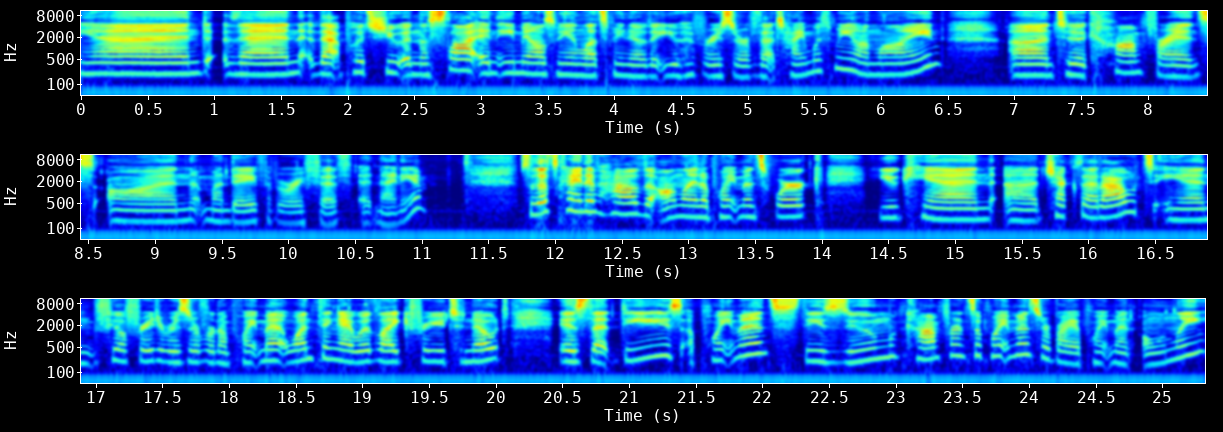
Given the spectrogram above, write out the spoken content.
and then that puts you in the slot and emails me and lets me know that you have reserved that time with me online uh, to conference on Monday, February 5th at 9 a.m. So that's kind of how the online appointments work. You can uh, check that out and feel free to reserve an appointment. One thing I would like for you to note is that these appointments, these Zoom conference appointments, are by appointment only.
